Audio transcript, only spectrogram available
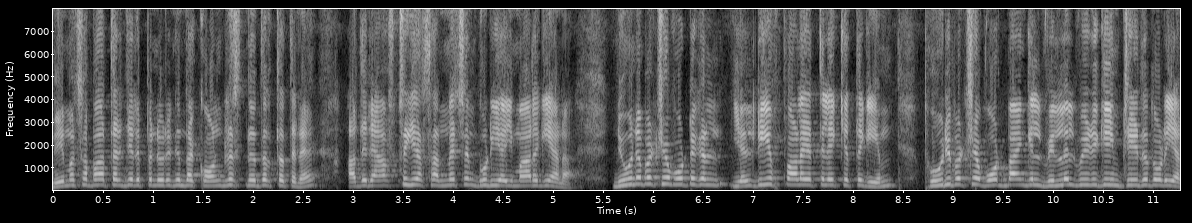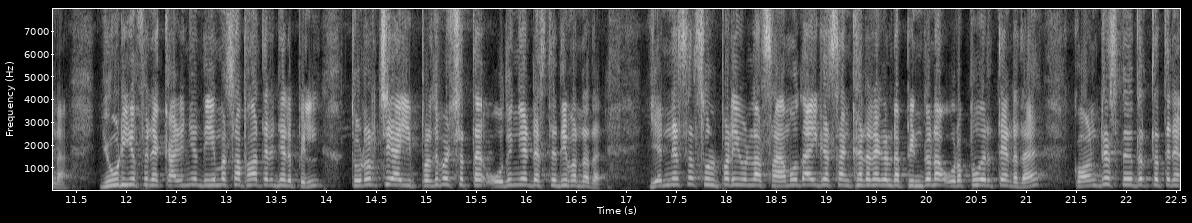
നിയമസഭാ തെരഞ്ഞെടുപ്പിന് ഒരുങ്ങുന്ന കോൺഗ്രസ് നേതൃത്വത്തിന് അത് രാഷ്ട്രീയ സന്ദേശം കൂടിയായി മാറുകയാണ്. ന്യൂനപക്ഷ വോട്ടുകൾ എൽ ഡി എഫ് പാളയത്തിലേക്ക് എത്തുകയും ഭൂരിപക്ഷ വോട്ട് ബാങ്കിൽ വിള്ളൽ വീഴുകയും ചെയ്തതോടെയാണ് യു ഡി എഫിന് കഴിഞ്ഞ നിയമസഭാ തെരഞ്ഞെടുപ്പിൽ തുടർച്ചയായി പ്രതിപക്ഷത്ത് ഒതുങ്ങേണ്ട സ്ഥിതി വന്നത്. എൻ എസ് എസ് ഉൾപ്പെടെയുള്ള സാമുദായിക സംഘടനകളുടെ പിന്തുണ ഉറപ്പുവരുത്തേണ്ടത് കോൺഗ്രസ് നേതൃത്വത്തിന്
